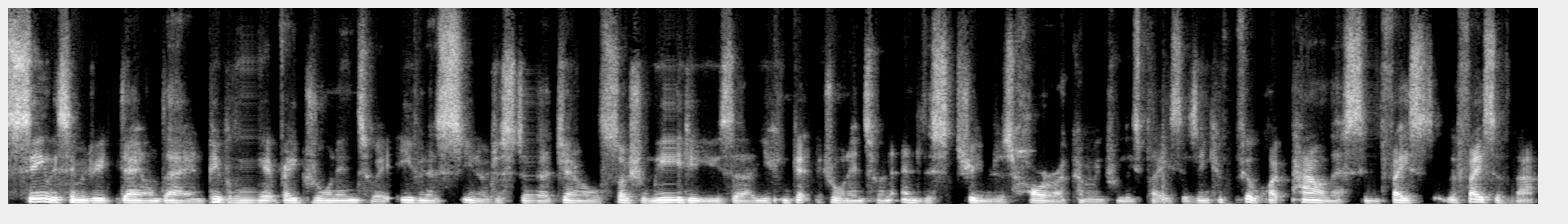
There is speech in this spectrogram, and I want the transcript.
seeing this imagery day on day and people can get very drawn into it even as you know just a general social media user you can get drawn into an endless stream of just horror coming from these places and you can feel quite powerless in face the face of that.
